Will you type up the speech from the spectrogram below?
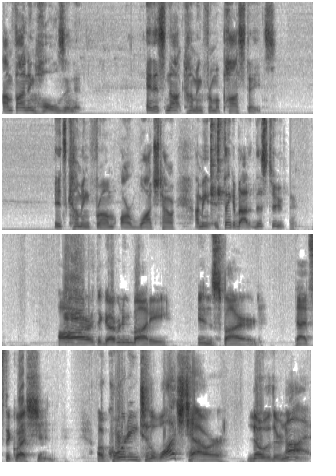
I'm finding holes in it. And it's not coming from apostates. It's coming from our watchtower. I mean, think about it this too. Are the governing body inspired? That's the question. According to the Watchtower, no, they're not.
